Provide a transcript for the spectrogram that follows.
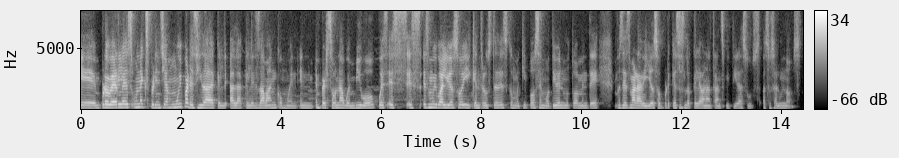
eh, proveerles una experiencia muy parecida a, la que les daban como en, persona o en vivo, pues es, muy valioso y que entre ustedes como equipo se motiven mutuamente, pues es maravilloso porque eso es lo que le van a transmitir a sus, a sus alumnos.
